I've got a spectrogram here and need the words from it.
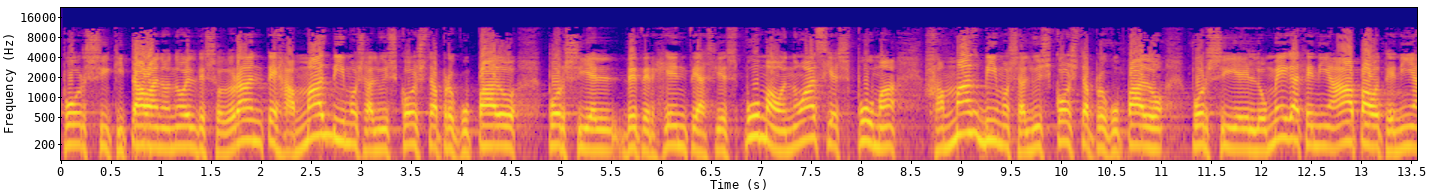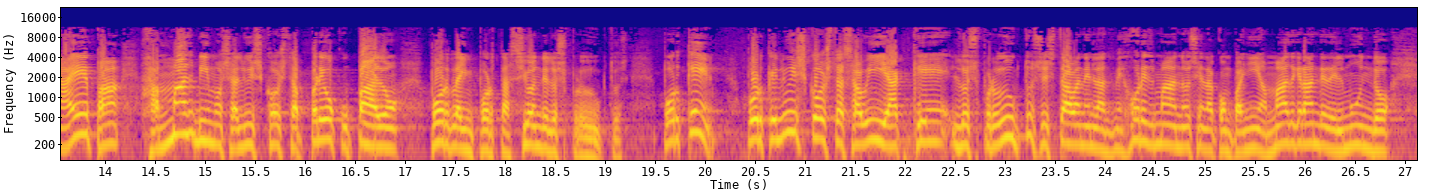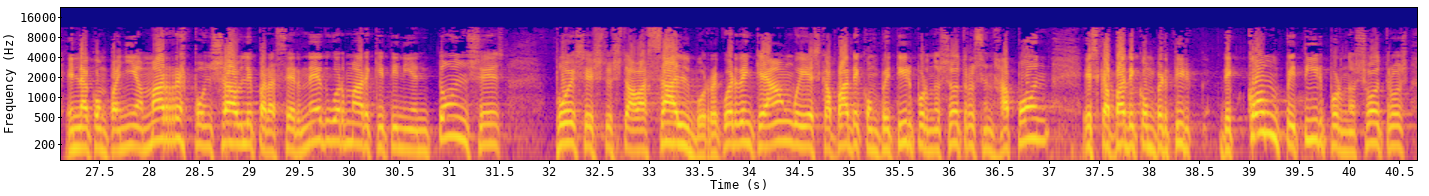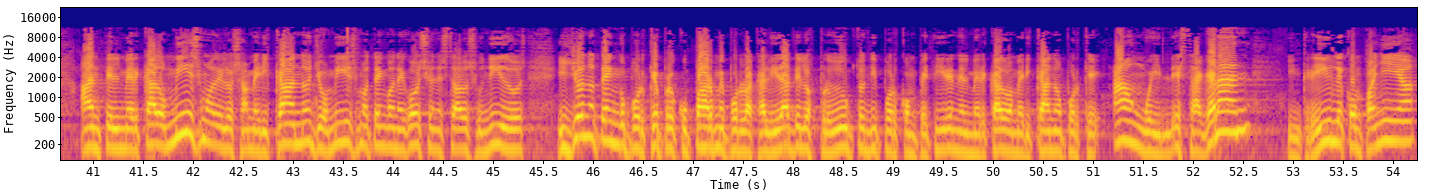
por, si quitaban o no el desodorante, jamás vimos a Luis Costa preocupado por si el detergente hacía espuma o no hacía espuma, jamás vimos a Luis Costa preocupado por si el omega tenía APA o tenía EPA, jamás vimos a Luis Costa preocupado por la importación de los productos. ¿Por qué? Porque Luis Costa sabía que los productos estaban en las mejores manos, en la compañía más grande del mundo, en la compañía más responsable para hacer network marketing y entonces pues esto estaba salvo. Recuerden que Amway es capaz de competir por nosotros en Japón, es capaz de competir, de competir por nosotros ante el mercado mismo de los americanos. Yo mismo tengo negocio en Estados Unidos y yo no tengo por qué preocuparme por la calidad de los productos ni por competir en el mercado americano porque Amway, esta gran, increíble compañía,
